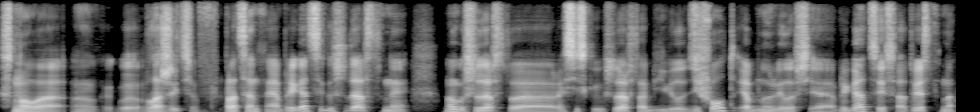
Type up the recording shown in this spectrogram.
снова э, как бы, вложить в процентные облигации государственные, Но государство, российское государство объявило дефолт и обнулило все облигации. Соответственно,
